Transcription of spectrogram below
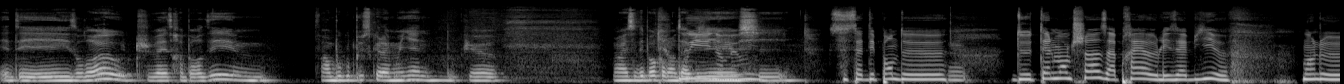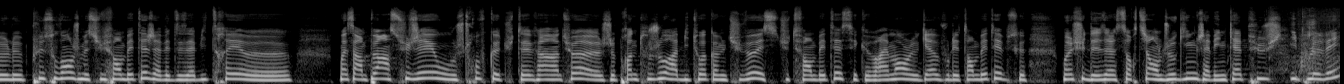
Il y a des endroits où tu vas être abordé enfin, beaucoup plus que la moyenne. Donc, euh, ouais, ça dépend comment t'habilles oui, aussi. Ça, dépend de, mm. de tellement de choses. Après, euh, les habits. Euh, moi, le, le, plus souvent, je me suis fait embêter. J'avais des habits très moi, c'est un peu un sujet où je trouve que tu t'es. Enfin, tu vois, je prends toujours habille-toi comme tu veux. Et si tu te fais embêter, c'est que vraiment le gars voulait t'embêter. Parce que moi, je suis déjà sortie en jogging, j'avais une capuche, il pleuvait.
